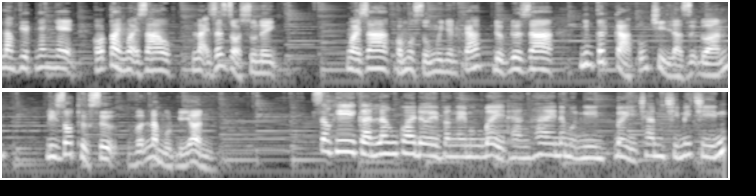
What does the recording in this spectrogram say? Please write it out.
làm việc nhanh nhẹn, có tài ngoại giao, lại rất giỏi su nịnh. Ngoài ra, có một số nguyên nhân khác được đưa ra, nhưng tất cả cũng chỉ là dự đoán. Lý do thực sự vẫn là một bí ẩn. Sau khi Càn Long qua đời vào ngày 7 tháng 2 năm 1799,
